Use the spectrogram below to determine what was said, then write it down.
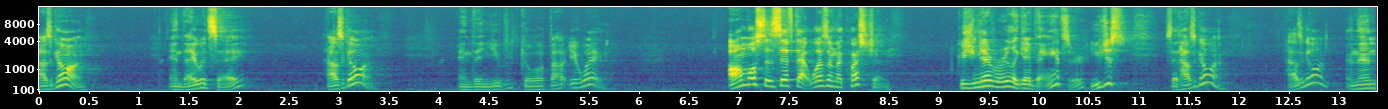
How's it going? And they would say, How's it going? And then you would go about your way. Almost as if that wasn't a question, because you never really gave the answer. You just said, How's it going? How's it going? And then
